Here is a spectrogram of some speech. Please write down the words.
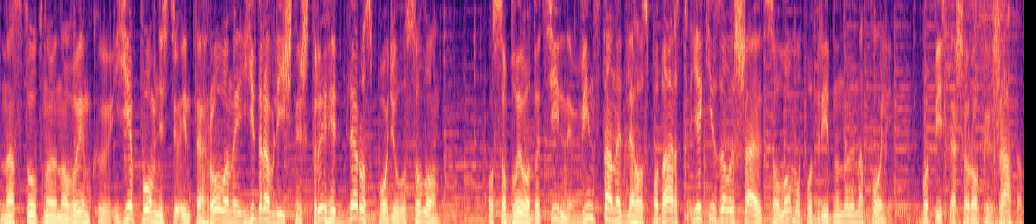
Наступною новинкою є повністю інтегрований гідравлічний штригель для розподілу соломи. Особливо доцільним він стане для господарств, які залишають солому подрібненою на полі, бо після широких жаток,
